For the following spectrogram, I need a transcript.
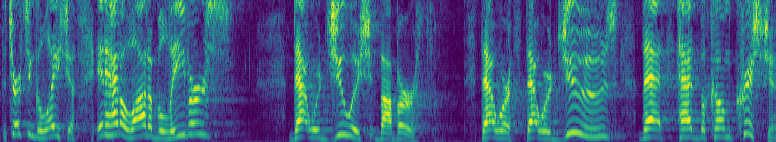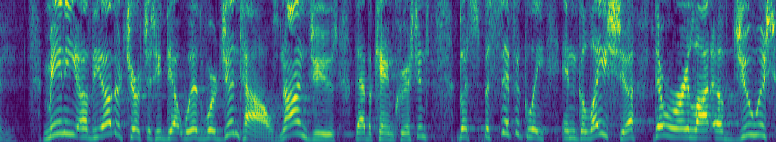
the church in Galatia, it had a lot of believers that were Jewish by birth, that were, that were Jews that had become Christian. Many of the other churches he dealt with were Gentiles, non Jews that became Christians. But specifically in Galatia, there were a lot of Jewish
